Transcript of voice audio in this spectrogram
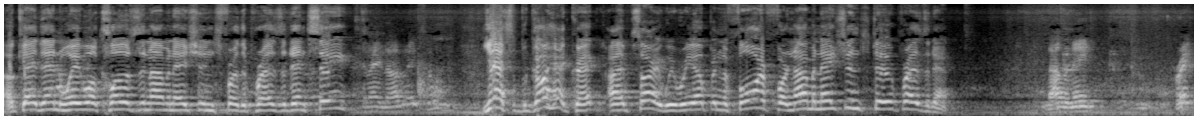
Okay, then we will close the nominations for the presidency. Can I nominate someone? Yes, but go ahead, Craig. I'm sorry, we reopen the floor for nominations to president. Nominate Rick.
